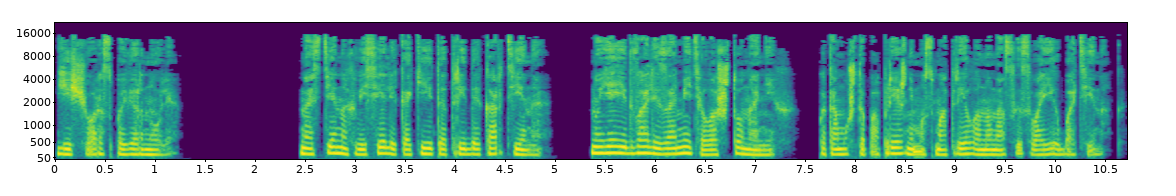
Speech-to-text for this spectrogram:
еще раз повернули. На стенах висели какие-то 3D-картины, но я едва ли заметила, что на них, потому что по-прежнему смотрела на носы своих ботинок.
